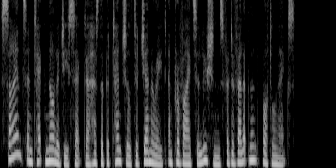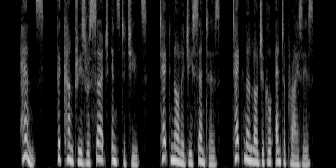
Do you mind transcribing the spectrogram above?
Science and technology sector has the potential to generate and provide solutions for development bottlenecks. Hence, the country's research institutes, technology centers, technological enterprises,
